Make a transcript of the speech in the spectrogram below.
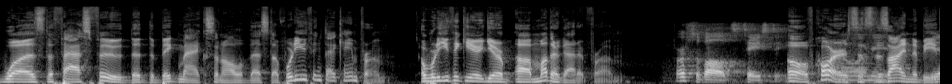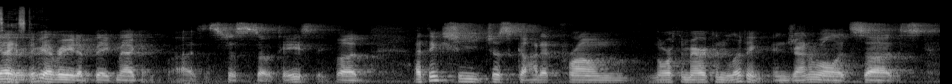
was the fast food, the the Big Macs, and all of that stuff. Where do you think that came from, or where do you think your your uh, mother got it from? First of all, it's tasty. Oh, of course, you know, it's I mean, designed to be yeah, tasty. If you ever eat a Big Mac and fries, it's just so tasty. But I think she just got it from North American living in general. It's uh, it's,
